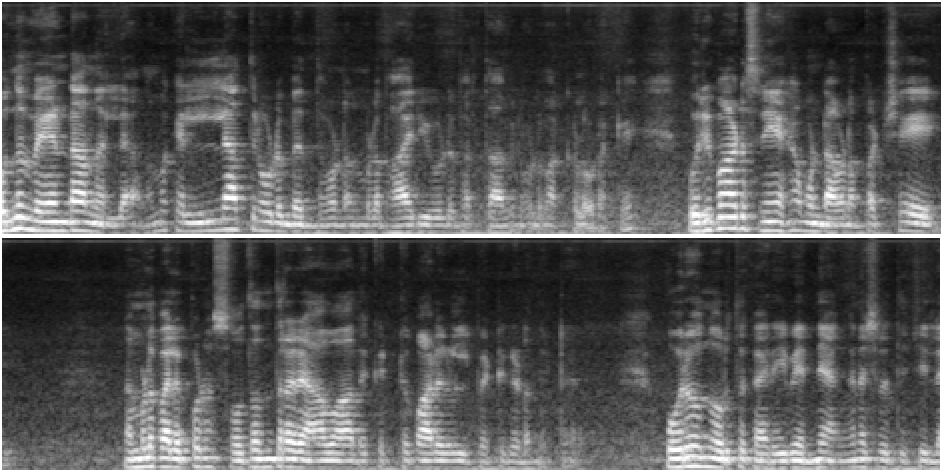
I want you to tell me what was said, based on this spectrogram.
ഒന്നും വേണ്ട എന്നല്ല നമുക്ക് എല്ലാത്തിനോടും ബന്ധമുണ്ട് നമ്മുടെ ഭാര്യയോട് ഭർത്താവിനോട് മക്കളോടൊക്കെ ഒരുപാട് സ്നേഹമുണ്ടാവണം. പക്ഷേ നമ്മൾ പലപ്പോഴും സ്വതന്ത്രരാവാതെ കെട്ടുപാടുകളിൽ പെട്ട് കിടന്നിട്ട് ഓരോന്നോർത്ത് കരയും എന്നെ അങ്ങനെ ശ്രദ്ധിച്ചില്ല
